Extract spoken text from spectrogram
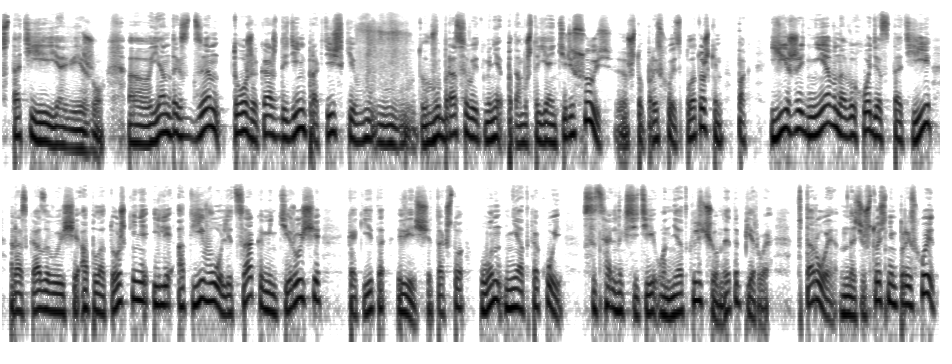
статьи я вижу. Э, Яндекс Дзен тоже каждый день практически выбрасывает мне, потому что я интересуюсь, э, что происходит с Платошкин. Ежедневно выходят статьи, рассказывающие о Платошкине или от его лица комментирующие какие-то вещи. Так что он ни от какой социальных сетей, он не отключен. Это первое. Второе. Значит, что с ним происходит?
